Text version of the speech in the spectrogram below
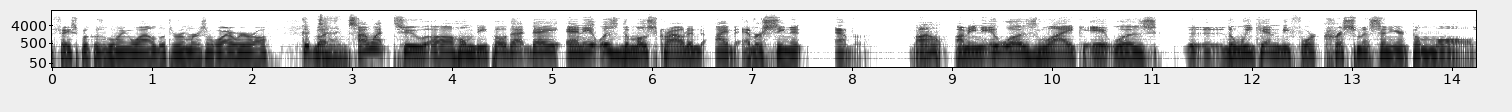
Facebook was going wild with rumors of why we were off. Good but times. I went to uh, Home Depot that day, and it was the most crowded I've ever seen it ever. Wow. I mean, it was like it was uh, the weekend before Christmas, and you're at the mall.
